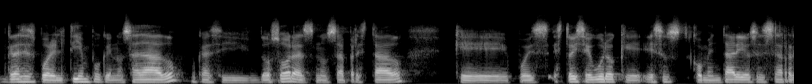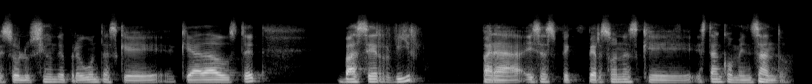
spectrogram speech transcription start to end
gracias por el tiempo que nos ha dado, casi dos horas nos ha prestado, que pues estoy seguro que esos comentarios, esa resolución de preguntas que, que ha dado usted va a servir para esas personas que están comenzando,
